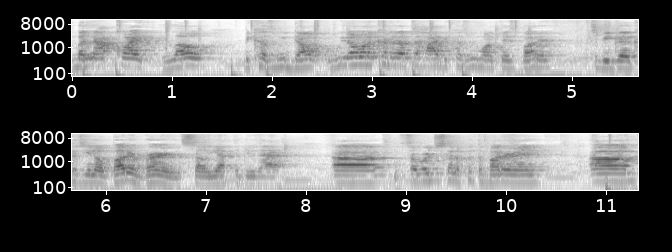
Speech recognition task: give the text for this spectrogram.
but not quite low because we don't we don't want to cut it up to high because we want this butter to be good because you know butter burns so you have to do that. Uh, so we're just gonna put the butter in. Um,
